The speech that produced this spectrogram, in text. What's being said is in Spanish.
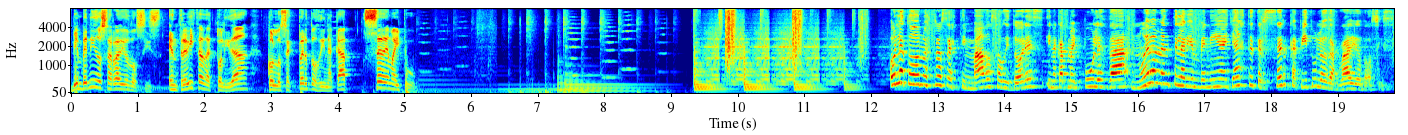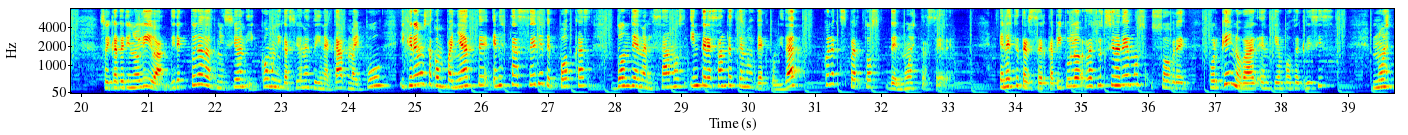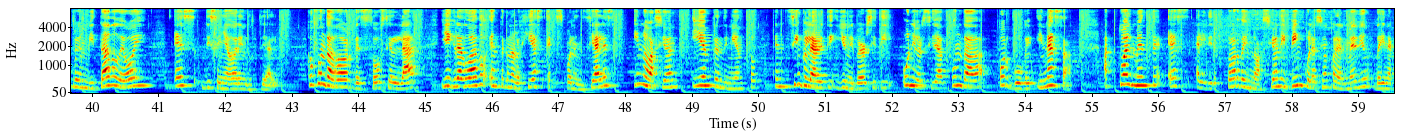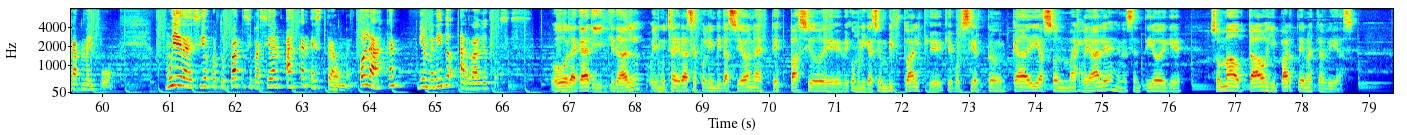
Bienvenidos a Radio Dosis, entrevista de actualidad con los expertos de INACAP, sede Maipú. Hola a todos nuestros estimados auditores. INACAP Maipú les da nuevamente la bienvenida ya a este tercer capítulo de Radio Dosis. Soy Caterina Oliva, directora de Admisión y Comunicaciones de INACAP Maipú y queremos acompañarte en esta serie de podcasts donde analizamos interesantes temas de actualidad con expertos de nuestra sede. En este tercer capítulo reflexionaremos sobre por qué innovar en tiempos de crisis. Nuestro invitado de hoy es diseñador industrial, cofundador de Social Lab y graduado en tecnologías exponenciales, innovación y emprendimiento en Singularity University, universidad fundada por Google y NASA. Actualmente es el director de innovación y vinculación con el medio de INACAP Maipú. Muy agradecidos por tu participación, Ascan Straume. Hola Ascan, bienvenido a Radio Tosis. Hola Katy, ¿qué tal? Oye, muchas gracias por la invitación a este espacio de, comunicación virtual que, por cierto cada día son más reales en el sentido de que son más adoptados y parte de nuestras vidas.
